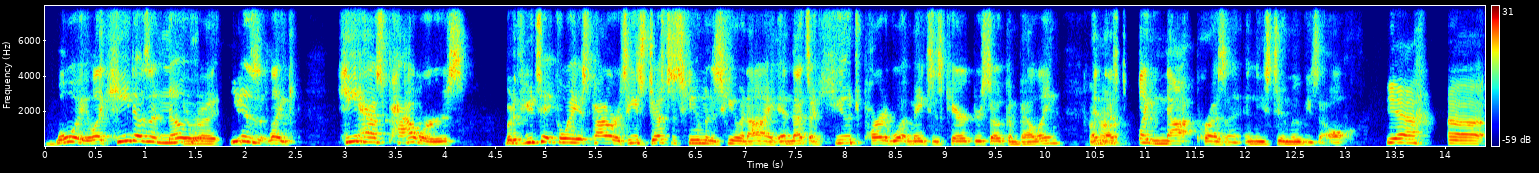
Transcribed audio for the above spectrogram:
boy. Like he doesn't know right. he is like he has powers, but if you take away his powers, he's just as human as you and I, and that's a huge part of what makes his character so compelling. And Uh-huh. that's like not present in these two movies at all. Yeah. Uh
